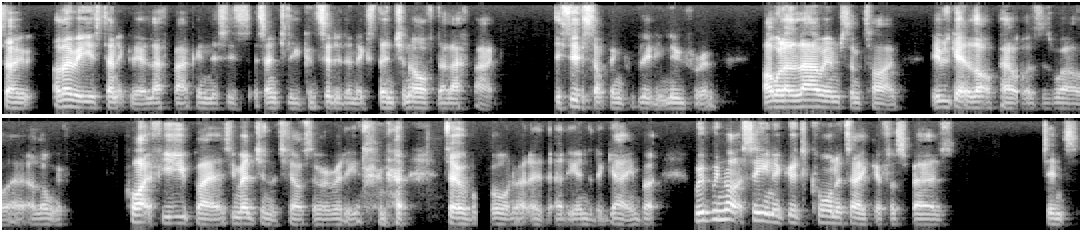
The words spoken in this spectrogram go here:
So although he is technically a left back and this is essentially considered an extension of the left back, this is something completely new for him. I will allow him some time. He was getting a lot of pelters as well, uh, along with quite a few players. You mentioned the Chelsea were already, in a terrible corner at, the- at the end of the game, but we've we've not seen a good corner taker for Spurs since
